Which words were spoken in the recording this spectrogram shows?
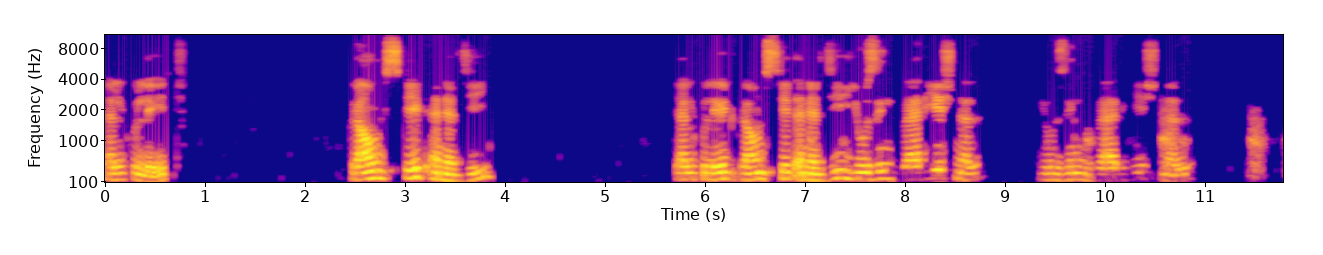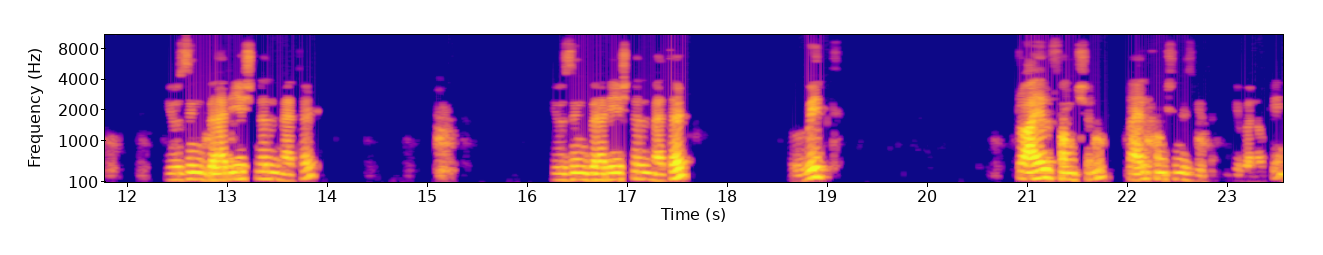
calculate ground state energy calculate ground state energy using variational using variational using variational method using variational method with trial function trial function is given, given okay?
